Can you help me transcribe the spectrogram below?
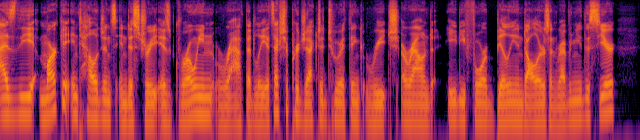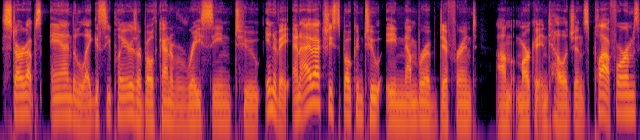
as the market intelligence industry is growing rapidly, it's actually projected to, I think, reach around $84 billion in revenue this year. Startups and legacy players are both kind of racing to innovate. And I've actually spoken to a number of different um, market intelligence platforms,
